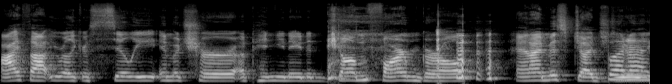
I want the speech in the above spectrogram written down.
I thought you were like a silly, immature, opinionated, dumb farm girl, and I misjudged But you. uh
